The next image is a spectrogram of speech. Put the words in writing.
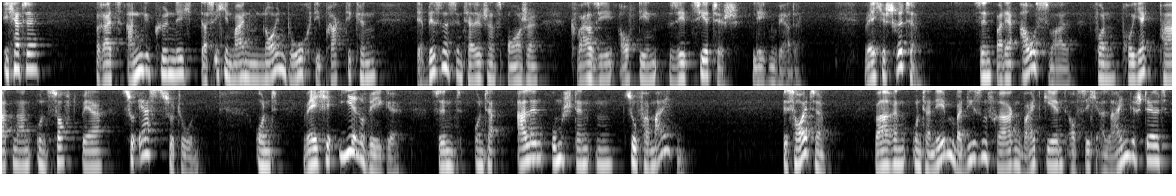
Ich hatte bereits angekündigt, dass ich in meinem neuen Buch die Praktiken der Business Intelligence Branche quasi auf den Seziertisch legen werde. Welche Schritte sind bei der Auswahl von Projektpartnern und Software zuerst zu tun? Und welche Irrwege sind unter allen Umständen zu vermeiden? Bis heute waren Unternehmen bei diesen Fragen weitgehend auf sich allein gestellt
